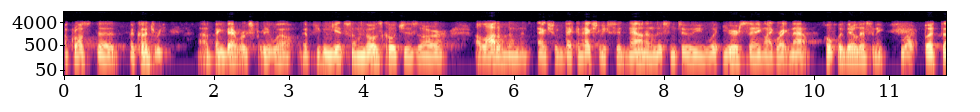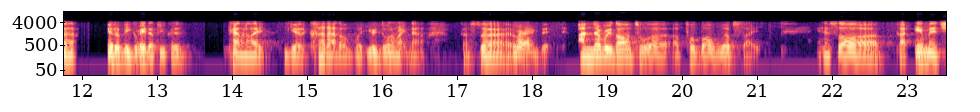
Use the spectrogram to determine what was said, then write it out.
across the the country, I think that works pretty well. If you can get some of those coaches or a lot of them actually that can actually sit down and listen to you, what you're saying, like right now. Hopefully they're listening. Right. But uh, it'll be great if you could kind of like get a cutout of what you're doing right now. 'Cause, uh, Right. I've never gone to a, a football website and saw a, a image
